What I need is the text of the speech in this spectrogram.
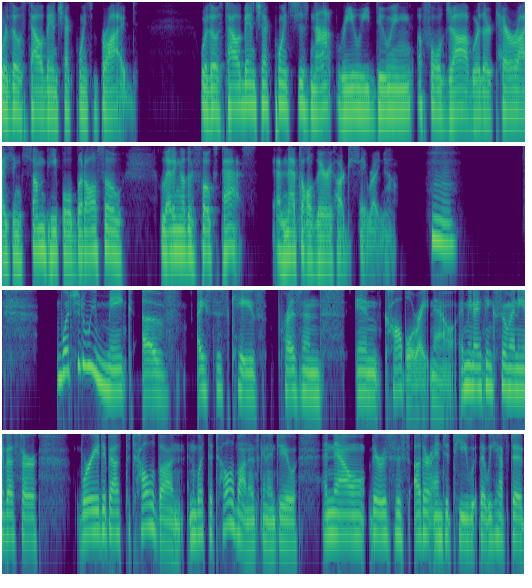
Were those Taliban checkpoints bribed? Were those Taliban checkpoints just not really doing a full job where they're terrorizing some people, but also letting other folks pass? And that's all very hard to say right now. Hmm. What should we make of ISIS K's presence in Kabul right now? I mean, I think so many of us are worried about the Taliban and what the Taliban is going to do. And now there's this other entity that we have to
